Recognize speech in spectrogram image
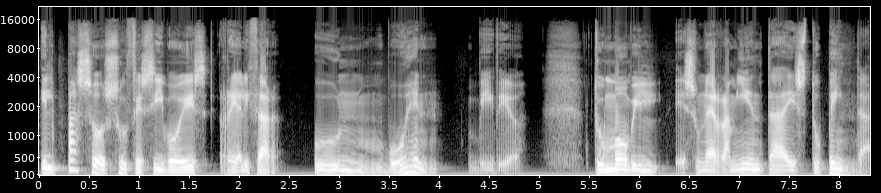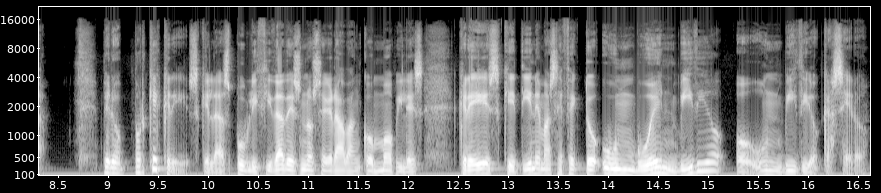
el paso sucesivo es realizar un buen vídeo. Tu móvil es una herramienta estupenda. Pero ¿por qué crees que las publicidades no se graban con móviles? ¿Crees que tiene más efecto un buen vídeo o un vídeo casero?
